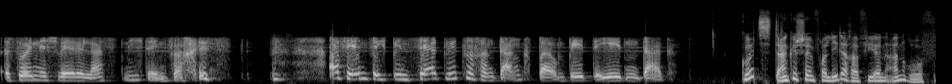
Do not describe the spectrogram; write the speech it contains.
es so eine schwere Last nicht einfach ist. Auf jeden Fall, ich bin sehr glücklich und dankbar und bete jeden Tag. Gut, danke schön, Frau Lederer, für Ihren Anruf.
